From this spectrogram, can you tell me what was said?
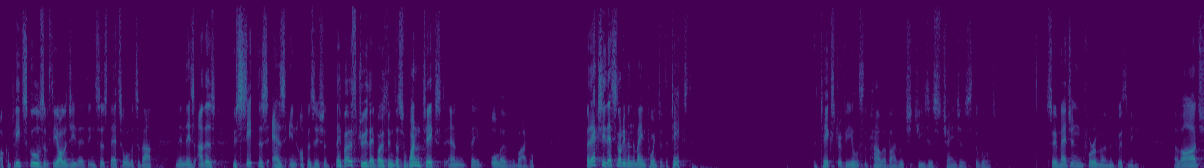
are complete schools of theology that insist that's all it's about. And then there's others who set this as in opposition. They're both true, they're both in this one text, and they're all over the Bible. But actually, that's not even the main point of the text. The text reveals the power by which Jesus changes the world. So imagine for a moment with me a large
